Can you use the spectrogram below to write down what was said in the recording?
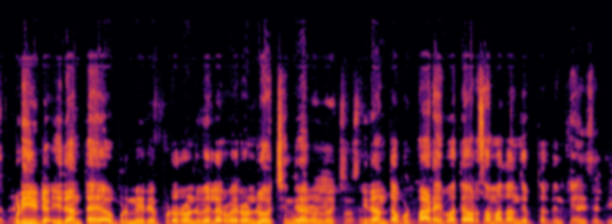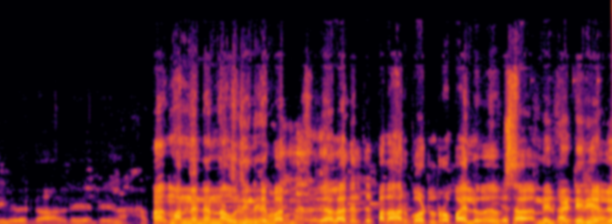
ఇప్పుడు ఇది- ఇదంతా ఇప్పుడు మీరు ఎప్పుడు రెండు వేల ఇరవై రెండులో వచ్చింది. ఇదంతా ఇప్పుడు పాడైపోతే ఎవరు సమాధానం చెప్తారు దీనికి? మొన్న నిన్న హౌసింగ్ డిపార్ట్మెంట్ ఎలా తెలిసి పదహారు కోట్ల రూపాయలు మీరు మెటీరియల్.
